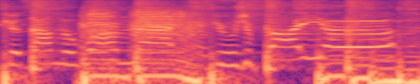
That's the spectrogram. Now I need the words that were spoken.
Cause I'm the one that fuels your fire.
